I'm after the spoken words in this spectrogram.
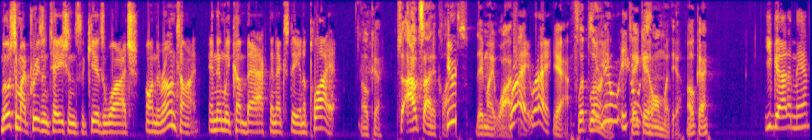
Most of my presentations the kids watch on their own time, and then we come back the next day and apply it. Okay. So outside of class, Here's- they might watch. Right, it. right. Yeah. Flip So learning. here- here Take it home with you. Okay. You got it, man.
